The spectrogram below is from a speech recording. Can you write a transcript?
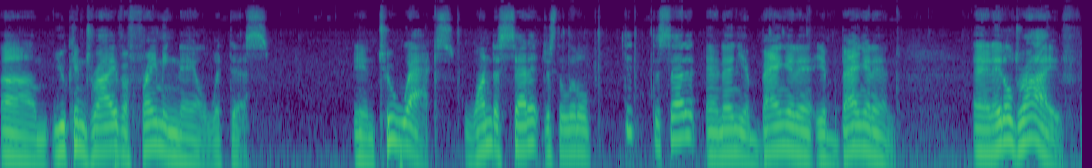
um, you can drive a framing nail with this in two whacks, one to set it, just a little to set it, and then you bang it in, you bang it in, and it'll drive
